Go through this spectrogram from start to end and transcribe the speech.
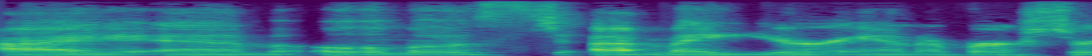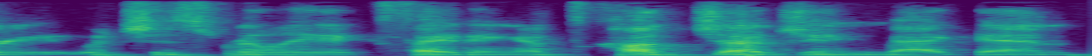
I am almost at my year anniversary, which is really exciting. It's called Judging Meghan.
